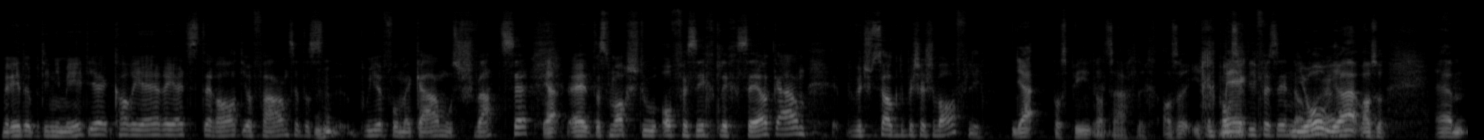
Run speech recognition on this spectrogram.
Wir reden über deine Medienkarriere jetzt, Radio, Fernsehen, das mhm. sind Berufe, die man gerne muss schwätzen muss. Ja. Äh, das machst du offensichtlich sehr gern. Würdest du sagen, du bist ein Schwafli? Ja, das bin ich tatsächlich. Also ich Im positiven Sinne? Ja, ja, also ähm,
